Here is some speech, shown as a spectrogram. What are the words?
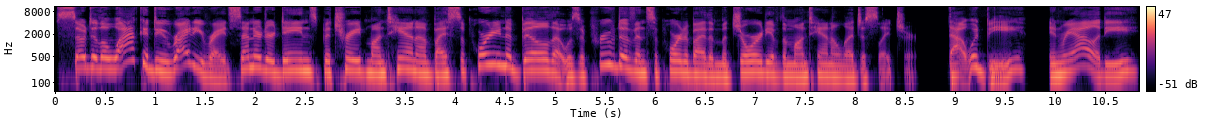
So, to the wackadoo righty right, Senator Daines betrayed Montana by supporting a bill that was approved of and supported by the majority of the Montana legislature. That would be, in reality,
